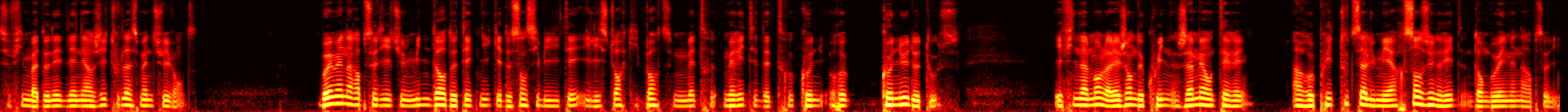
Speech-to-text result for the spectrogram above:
Ce film m'a donné de l'énergie toute la semaine suivante. Bohemian Rhapsody est une mine d'or de technique et de sensibilité, et l'histoire qui porte mérite d'être connue connue de tous. Et finalement, la légende de Queen, jamais enterrée, a repris toute sa lumière sans une ride dans Bohemian Rhapsody.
